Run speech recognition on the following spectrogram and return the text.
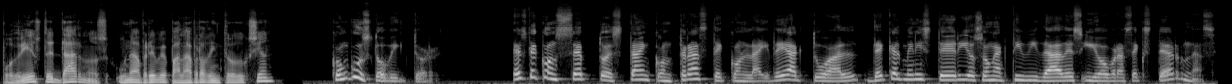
¿podría usted darnos una breve palabra de introducción? Con gusto, Víctor. Este concepto está en contraste con la idea actual de que el ministerio son actividades y obras externas.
